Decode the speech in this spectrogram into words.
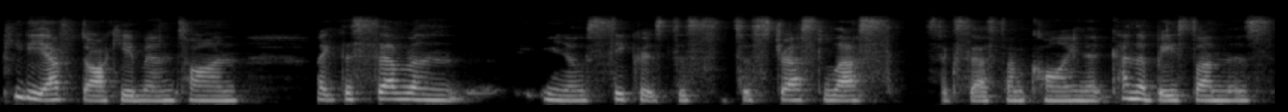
PDF document on like the seven you know secrets to to stress less success i'm calling it kind of based on this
